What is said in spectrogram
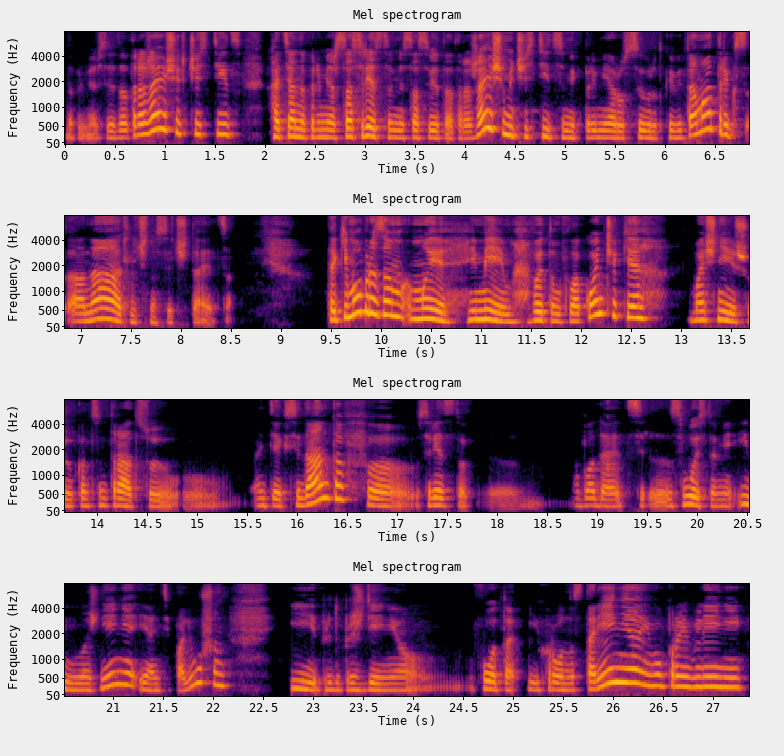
например, светоотражающих частиц. Хотя, например, со средствами со светоотражающими частицами, к примеру, сыворотка Витаматрикс, она отлично сочетается. Таким образом, мы имеем в этом флакончике мощнейшую концентрацию антиоксидантов, э, средства э, обладает э, свойствами и увлажнения, и антиполюшн, и предупреждению фото и хроностарения его проявлений,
